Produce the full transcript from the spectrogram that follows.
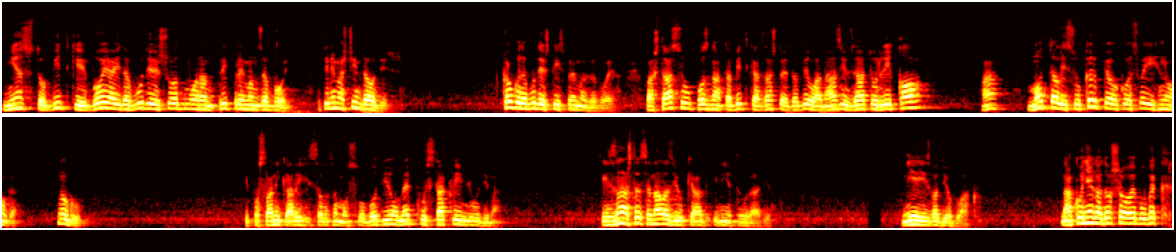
mjesto bitke boja i da budeš odmoran, pripreman za boj. A ti nemaš čim da odeš. Kako da budeš ti spreman za boja? Pa šta su poznata bitka, zašto je dobila naziv? Zato rika, ha? Motali su krpe oko svojih noga. Nogu. I poslanik Alihi Salazam oslobodio Meku s takvim ljudima. I zna šta se nalazi u Kabi i nije to uradio. Nije izvadio blago. Nakon njega došao Ebu Bekr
